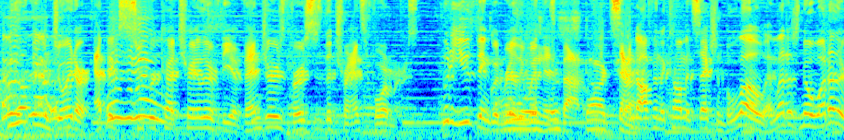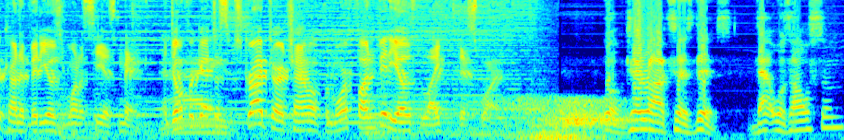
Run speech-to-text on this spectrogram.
We hope you enjoyed our epic supercut trailer of the Avengers versus the Transformers. Who do you think would really win this battle? Sound off in the comment section below and let us know what other kind of videos you want to see us make. And don't forget to subscribe to our channel for more fun videos like this one. Well, J Rock says this. That was awesome.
